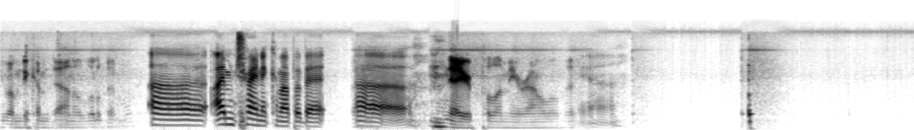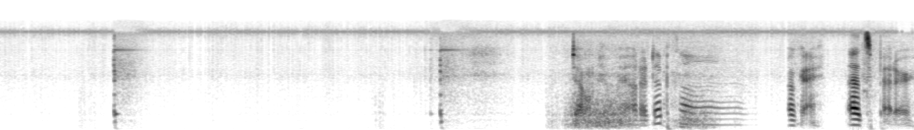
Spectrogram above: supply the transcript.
You want me to come down a little bit more? Uh, I'm trying to come up a bit. Uh, yeah, you're pulling me around a little bit. yeah. Don't have my auto depth on. Okay, that's better.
